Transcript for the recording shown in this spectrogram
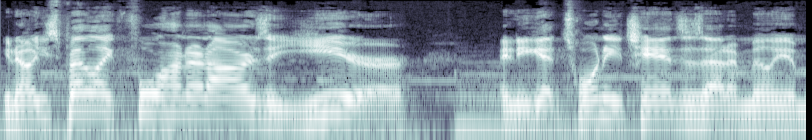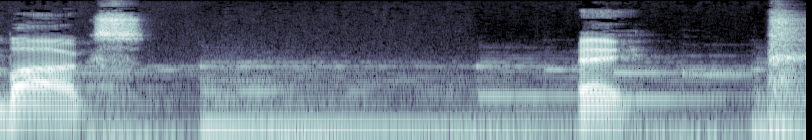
You know, you spend like $400 a year and you get 20 chances at a million bucks. Hey,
